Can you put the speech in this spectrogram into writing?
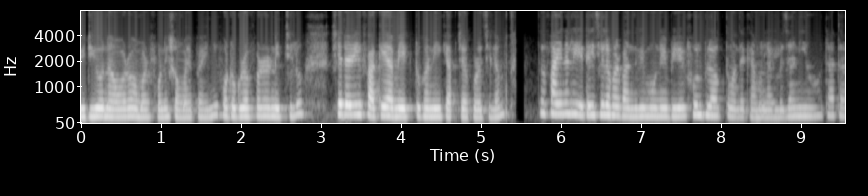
ভিডিও নেওয়ারও আমার ফোনে সময় পাইনি। ফটোগ্রাফাররা নিচ্ছিল সেটারই ফাঁকে আমি একটুখানি ক্যাপচার করেছিলাম। তো ফাইনালি এটাই ছিল আমার বান্ধবী মনের বিয়ের ফুল ব্লগ তোমাদের কেমন লাগল জানিও। টাটা।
